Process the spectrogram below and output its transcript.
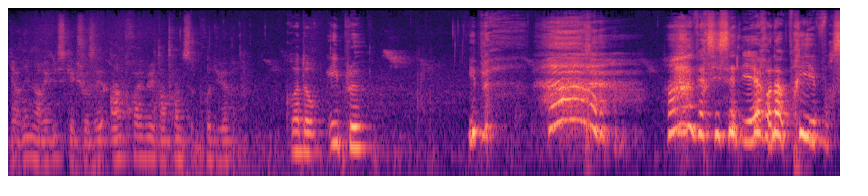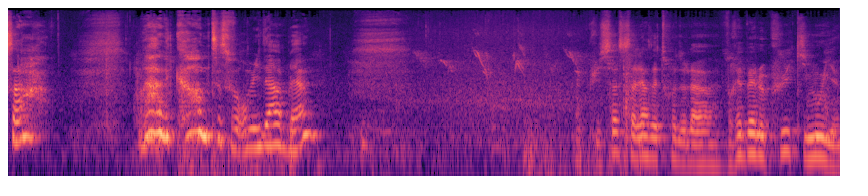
Regardez, Marilus, quelque chose d'incroyable est en train de se produire. Quoi donc? Il pleut. Il pleut. Ah, Ah, merci Seigneur, on a prié pour ça. Ah, les c'est formidable, hein Et puis ça, ça a l'air d'être de la vraie belle pluie qui mouille.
